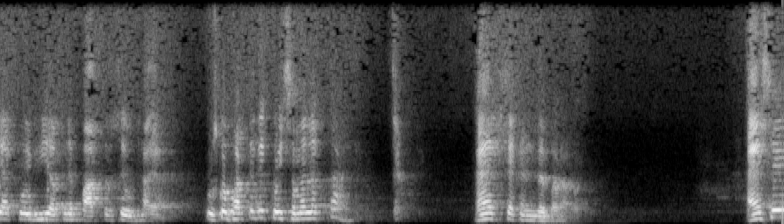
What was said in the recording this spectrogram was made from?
या कोई भी अपने पात्र से उठाया। उसको भरते हुए कोई समय लगता है? एक सेकंड में बराबर। ऐसे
